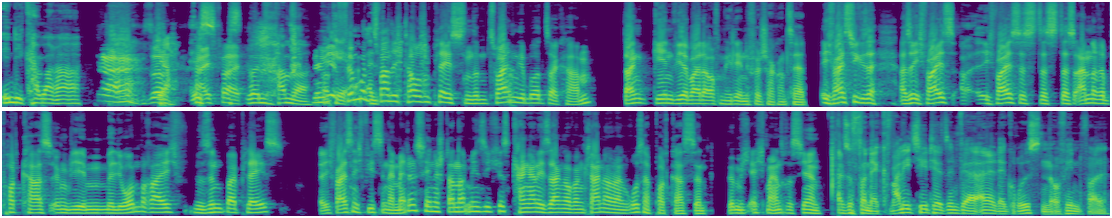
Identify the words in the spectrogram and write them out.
in die Kamera. Ah, so, ja, ist, ist drin, haben wir. Wenn Okay, wir also, 25.000 Plays zu unserem zweiten Geburtstag haben, dann gehen wir beide auf ein Helene Fischer Konzert. Ich weiß, wie gesagt, also ich weiß, ich weiß, dass, dass, dass andere Podcasts irgendwie im Millionenbereich sind bei Plays. Ich weiß nicht, wie es in der Metal-Szene standardmäßig ist. Kann gar nicht sagen, ob wir ein kleiner oder ein großer Podcast sind. Würde mich echt mal interessieren. also von der Qualität her sind wir einer der größten, auf jeden Fall.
